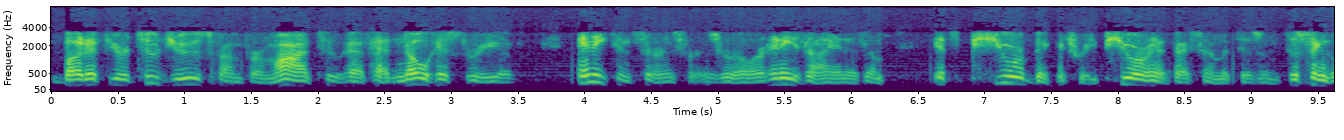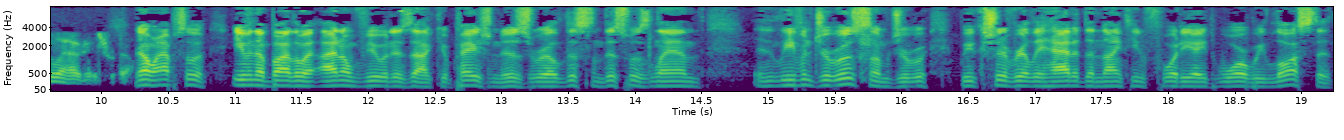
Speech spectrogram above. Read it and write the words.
But if you're two Jews from Vermont who have had no history of any concerns for Israel or any Zionism, it's pure bigotry, pure anti-Semitism to single out Israel. No, absolutely. Even though, by the way, I don't view it as occupation. Israel, this this was land, even Jerusalem. Jeru- we should have really had it. The 1948 war, we lost it,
